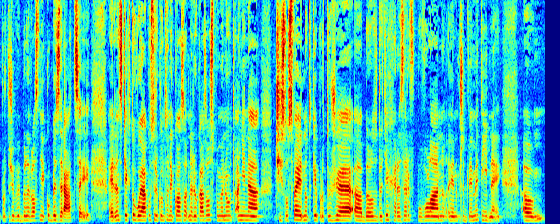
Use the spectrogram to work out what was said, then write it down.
protože by byli vlastně jako bezrádci. A jeden z těchto vojáků si dokonce nedokázal vzpomenout ani na číslo své jednotky, protože byl do těch rezerv povolán povolán jen před dvěmi týdny. Um,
